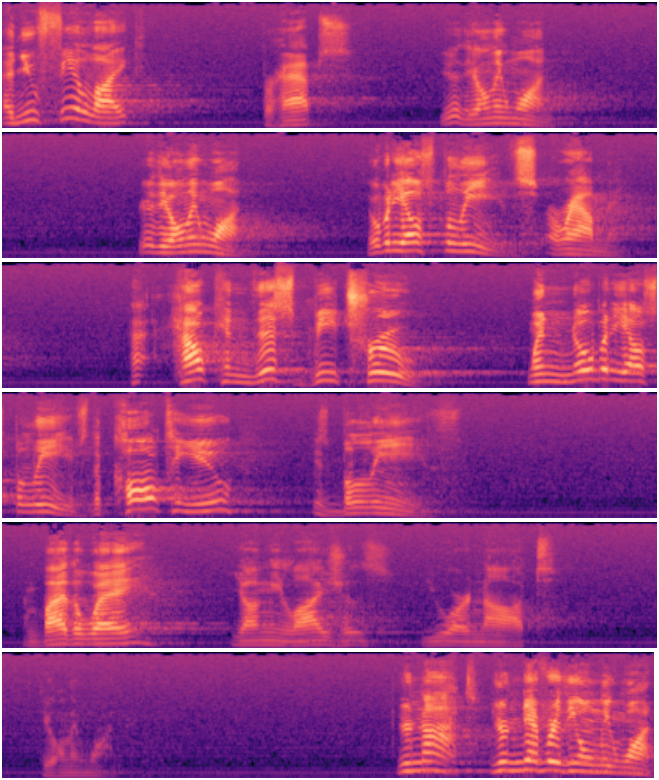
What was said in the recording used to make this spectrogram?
and you feel like perhaps you're the only one. You're the only one. Nobody else believes around me. How can this be true when nobody else believes? The call to you is believe. And by the way, young Elijahs, you are not the only one. You're not. You're never the only one.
